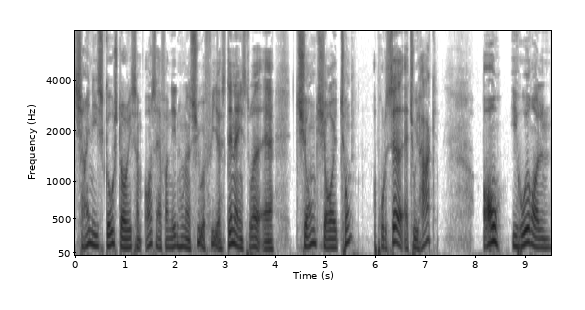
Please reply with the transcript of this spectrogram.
Chinese Ghost Story, som også er fra 1987. Den er instrueret af Chong Choi Tung og produceret af Tui Hak. Og i hovedrollen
